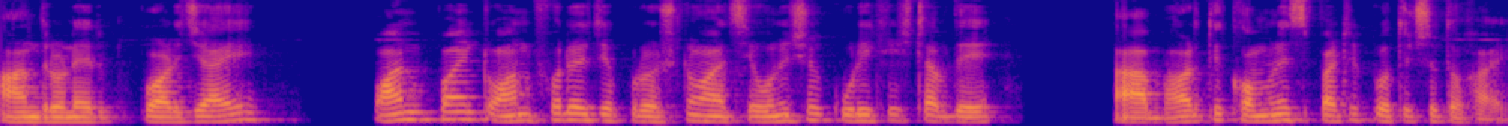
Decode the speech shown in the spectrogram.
আন্দোলনের পর্যায়ে। ওয়ান পয়েন্ট ওয়ান ফোরের যে প্রশ্ন আছে, উনিশশো কুড়ি খ্রিস্টাব্দে ভারতীয় কমিউনিস্ট পার্টি প্রতিষ্ঠিত হয়।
